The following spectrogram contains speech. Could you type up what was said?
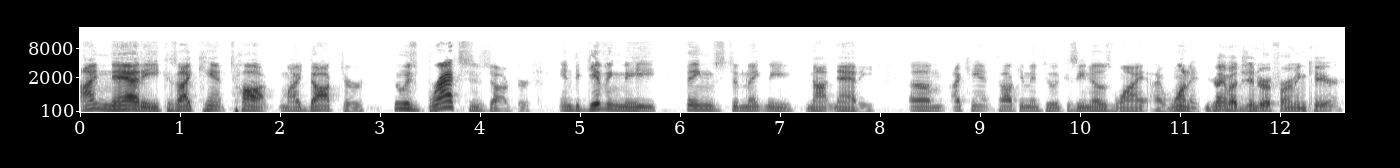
I'm natty because I can't talk my doctor, who is Braxton's doctor, into giving me things to make me not natty. Um, I can't talk him into it because he knows why I want it. You're talking about gender affirming care?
